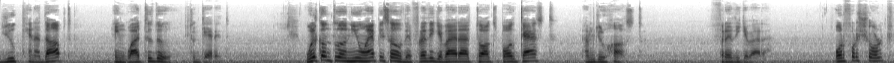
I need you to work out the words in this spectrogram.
you can adopt and what to do to get it. Welcome to a new episode of the Freddy Guevara Talks podcast. I'm your host, Freddy Guevara, or for short,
